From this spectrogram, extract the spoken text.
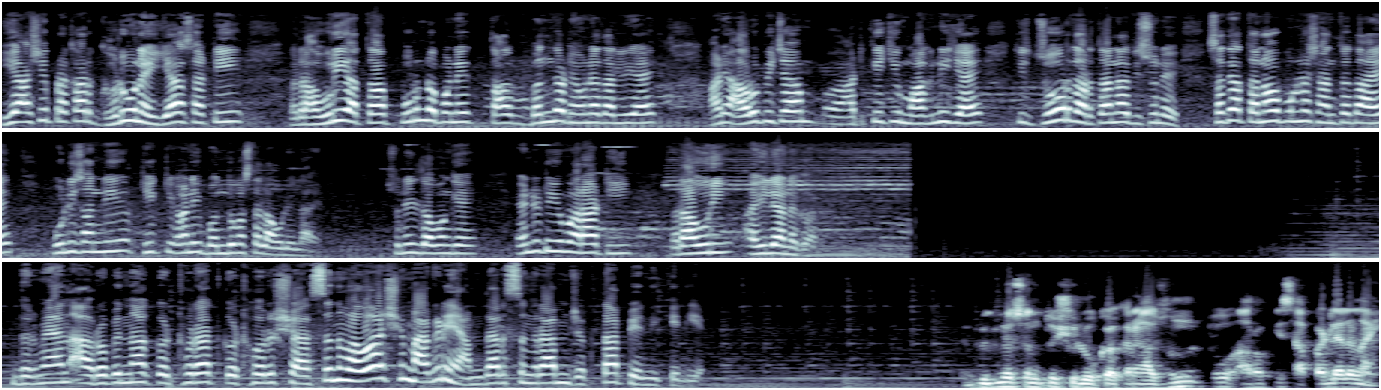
हे असे प्रकार घडू नये यासाठी राहुरी आता पूर्णपणे ता बंद ठेवण्यात आलेली आहे आणि आरोपीच्या अटकेची मागणी जी आहे ती जोर धरताना दिसून येते सध्या तणावपूर्ण शांतता आहे पोलिसांनी ठिकठिकाणी बंदोबस्त लावलेला आहे. Sunil Dawange N D T V Marathi Rahuri Ahilyanagar. दरम्यान आरोपींना कठोरात कठोर शासन व्हावं अशी मागणी आमदार संग्राम जगताप यांनी केली आहे. विघ्न संतोषी लोक कारण अजून तो आरोपी सापडलेला नाही.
